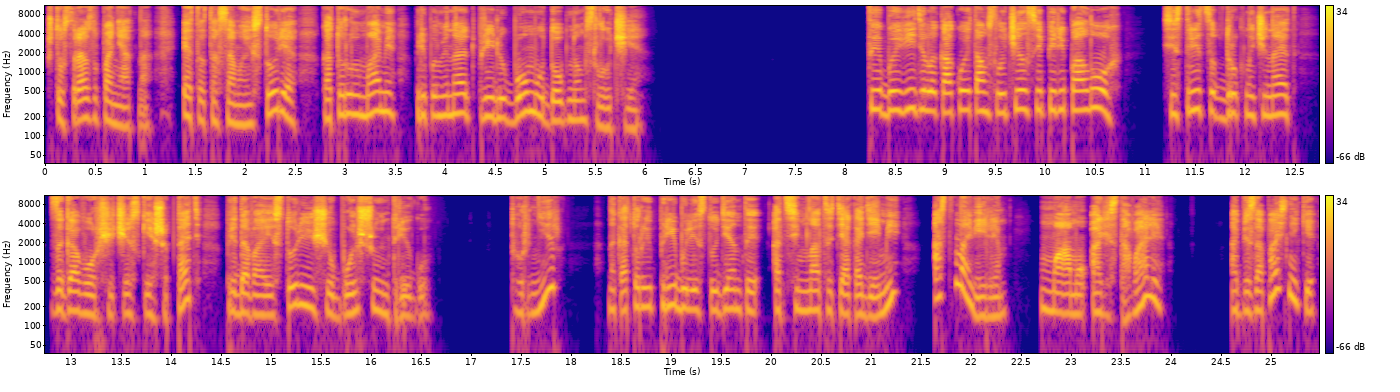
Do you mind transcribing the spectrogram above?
что сразу понятно. Это та самая история, которую маме припоминают при любом удобном случае. «Ты бы видела, какой там случился переполох!» Сестрица вдруг начинает заговорщически шептать, придавая истории еще большую интригу. Турнир, на который прибыли студенты от 17 академий, остановили. Маму арестовали, а безопасники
